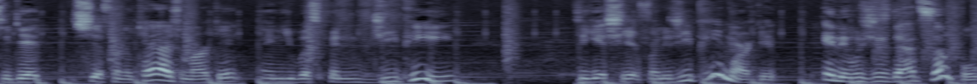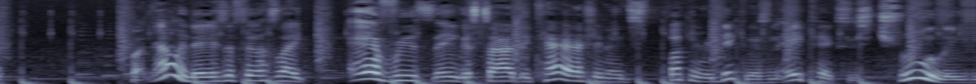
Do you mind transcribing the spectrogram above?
to get shit from the cash market, and you would spend GP to get shit from the GP market, and it was just that simple. But nowadays, it feels like everything is tied to cash, and it's fucking ridiculous. And Apex is truly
